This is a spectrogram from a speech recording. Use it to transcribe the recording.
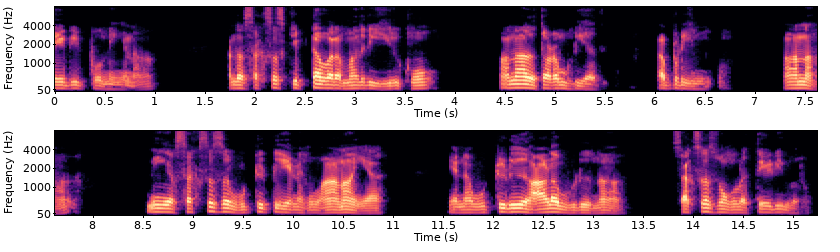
தேடிட்டு போனீங்கன்னா, அந்த சக்ஸஸ் கிட்ட வர மாதிரி இருக்கும். ஆனால் அதை தொட முடியாது. அப்படின்னு. ஆனால் நீங்கள் சக்ஸஸை விட்டுட்டு எனக்கு வேணாம்யா, என்னை விட்டுடு, ஆள விடுன்னா, சக்ஸஸ் உங்களை தேடி வரும்.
